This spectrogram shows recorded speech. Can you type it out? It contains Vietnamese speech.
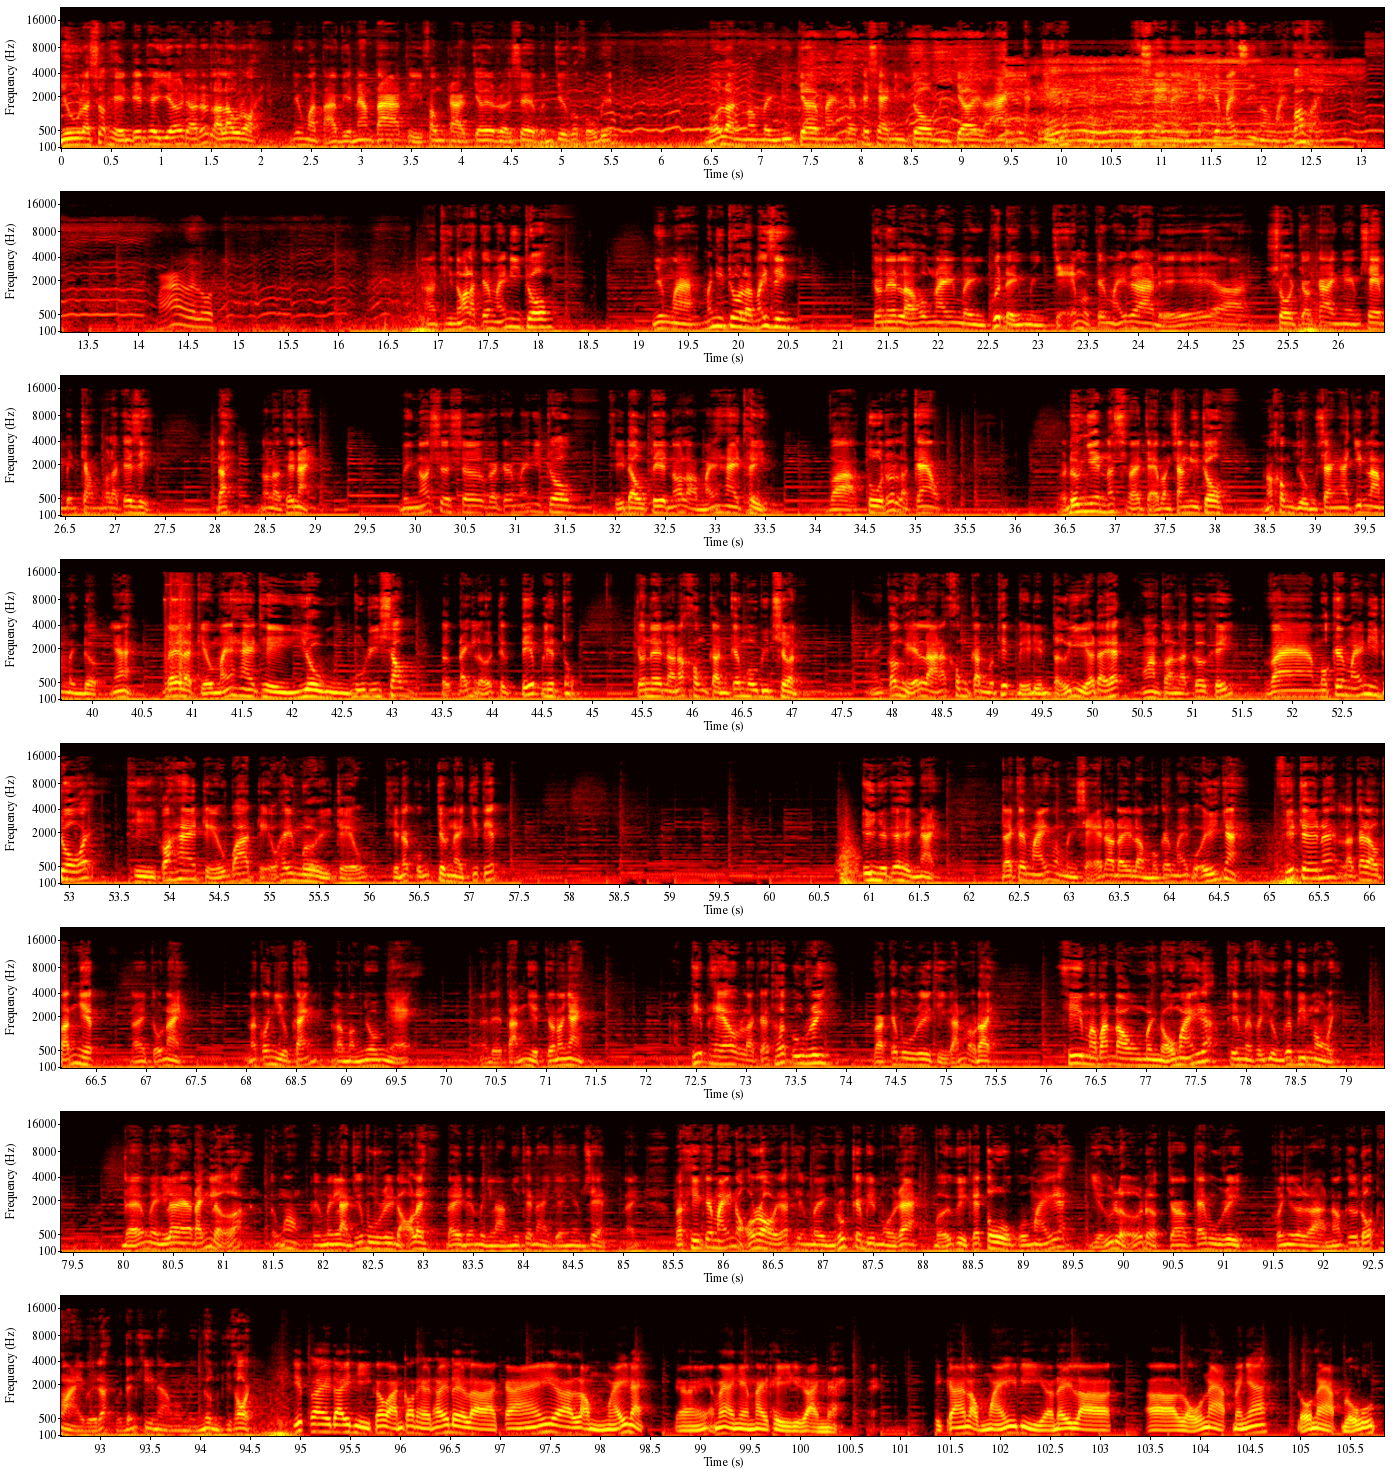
dù là xuất hiện trên thế giới đã rất là lâu rồi nhưng mà tại Việt Nam ta thì phong trào chơi RC vẫn chưa có phổ biến. Mỗi lần mà mình đi chơi mang theo cái xe nitro mình chơi là ai cũng ngạc nhiên hết. Cái xe này chạy cái máy gì mà mạnh quá vậy? Má ơi luôn. À, thì nó là cái máy nitro. Nhưng mà máy nitro là máy gì? Cho nên là hôm nay mình quyết định mình chẻ một cái máy ra để uh, show cho các anh em xem bên trong nó là cái gì. Đây nó là thế này mình nói sơ sơ về cái máy nitro. Thì đầu tiên nó là máy hai thì và tua rất là cao. Và đương nhiên nó sẽ phải chạy bằng xăng nitro. Nó không dùng xăng 295 mình được nha. Đây là kiểu máy hai thì dùng buri sông, tức đánh lửa trực tiếp liên tục. Cho nên là nó không cần cái mô bin sườn có nghĩa là nó không cần một thiết bị điện tử gì ở đây hết, hoàn toàn là cơ khí. Và một cái máy nitro ấy thì có 2 triệu 3 triệu hay 10 triệu thì nó cũng chừng này chi tiết. Y như cái hình này. Đây, cái máy mà mình sẽ ra đây là một cái máy của ý nha. Phía trên ấy là cái đầu tản nhiệt. Đây, chỗ này, nó có nhiều cánh, là bằng nhôm nhẹ. Để tản nhiệt cho nó nhanh. À, tiếp theo là cái thớt buri và cái buri thì gắn vào đây. Khi mà ban đầu mình nổ máy đó, thì mình phải dùng cái pin mồi để mình le đánh lửa đúng không? Thì mình làm chiếc buri đỏ lên. Đây để mình làm như thế này cho anh em xem. Đấy. Và khi cái máy nổ rồi đó thì mình rút cái pin mồi ra. Bởi vì cái tua của máy đấy giữ lửa được cho cái buri coi như là nó cứ đốt hoài vậy đó. Đến khi nào mà mình ngừng thì thôi. Tiếp đây đây thì các bạn có thể thấy đây là cái à, lòng máy này. Đấy, mấy anh em hay thì rành này. Thì cái lòng máy thì ở đây là à, lỗ nạp này nhá. Lỗ nạp lỗ hút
